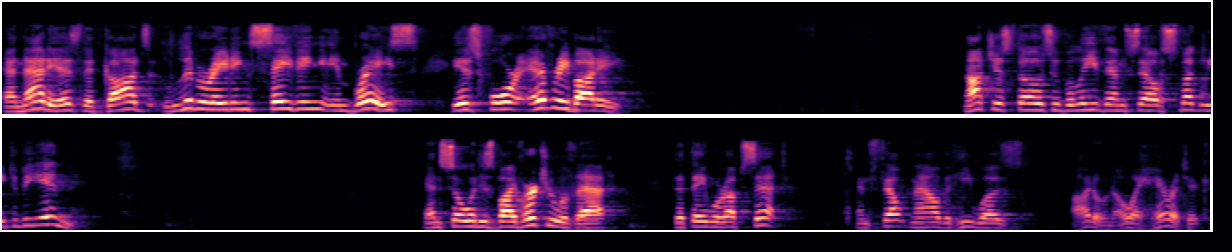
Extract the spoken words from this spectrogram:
And that is that God's liberating, saving embrace is for everybody. Not just those who believe themselves smugly to be in. And so it is by virtue of that that they were upset and felt now that he was, I don't know, a heretic.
